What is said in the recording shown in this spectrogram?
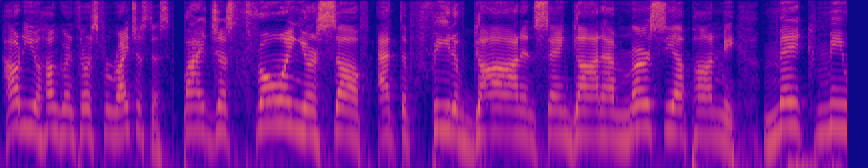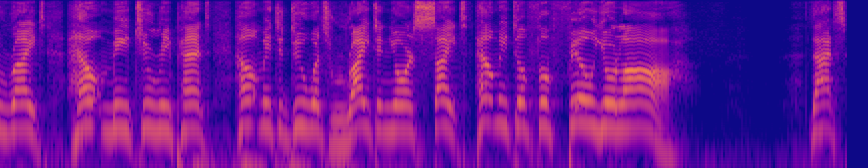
How do you hunger and thirst for righteousness? By just throwing yourself at the feet of God and saying, God, have mercy upon me. Make me right. Help me to repent. Help me to do what's right in your sight. Help me to fulfill your law. That's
